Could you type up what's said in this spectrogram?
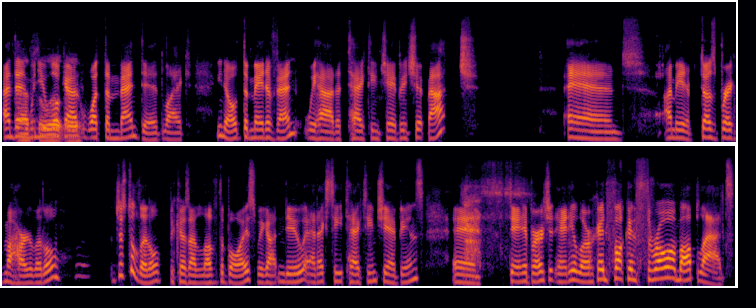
And then when you look at what the men did, like, you know, the main event, we had a tag team championship match. And I mean, it does break my heart a little, just a little, because I love the boys. We got new NXT tag team champions and Danny Burch and Oney Lorcan. Fucking throw them up, lads.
